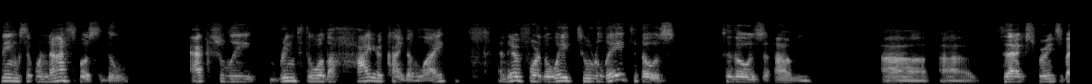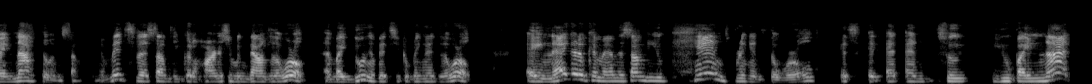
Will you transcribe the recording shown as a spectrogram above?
things that we're not supposed to do actually bring to the world a higher kind of light, and therefore the way to relate to those to those um, uh, uh, that experience by not doing something. A mitzvah is something you could harness and bring down to the world. And by doing a mitzvah, you can bring it into the world. A negative command is something you can't bring into the world. It's it, and, and so you by not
